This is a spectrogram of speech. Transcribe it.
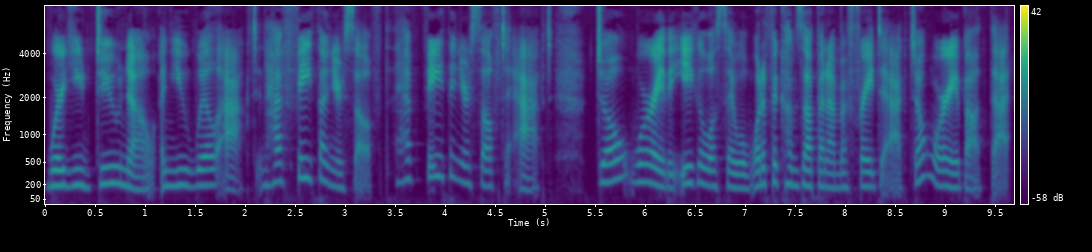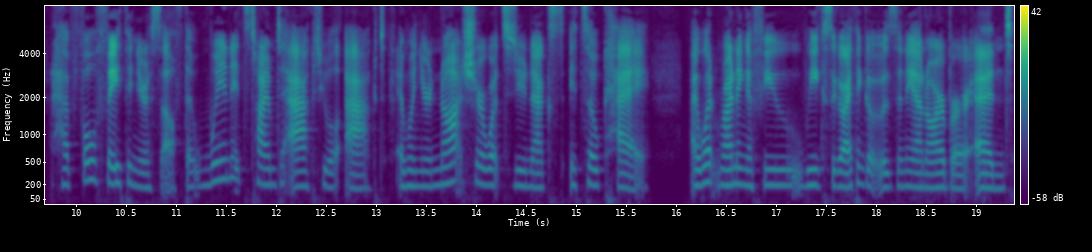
where you do know and you will act and have faith on yourself. Have faith in yourself to act. Don't worry. The ego will say, Well, what if it comes up and I'm afraid to act? Don't worry about that. Have full faith in yourself that when it's time to act, you will act. And when you're not sure what to do next, it's okay. I went running a few weeks ago. I think it was in Ann Arbor, and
